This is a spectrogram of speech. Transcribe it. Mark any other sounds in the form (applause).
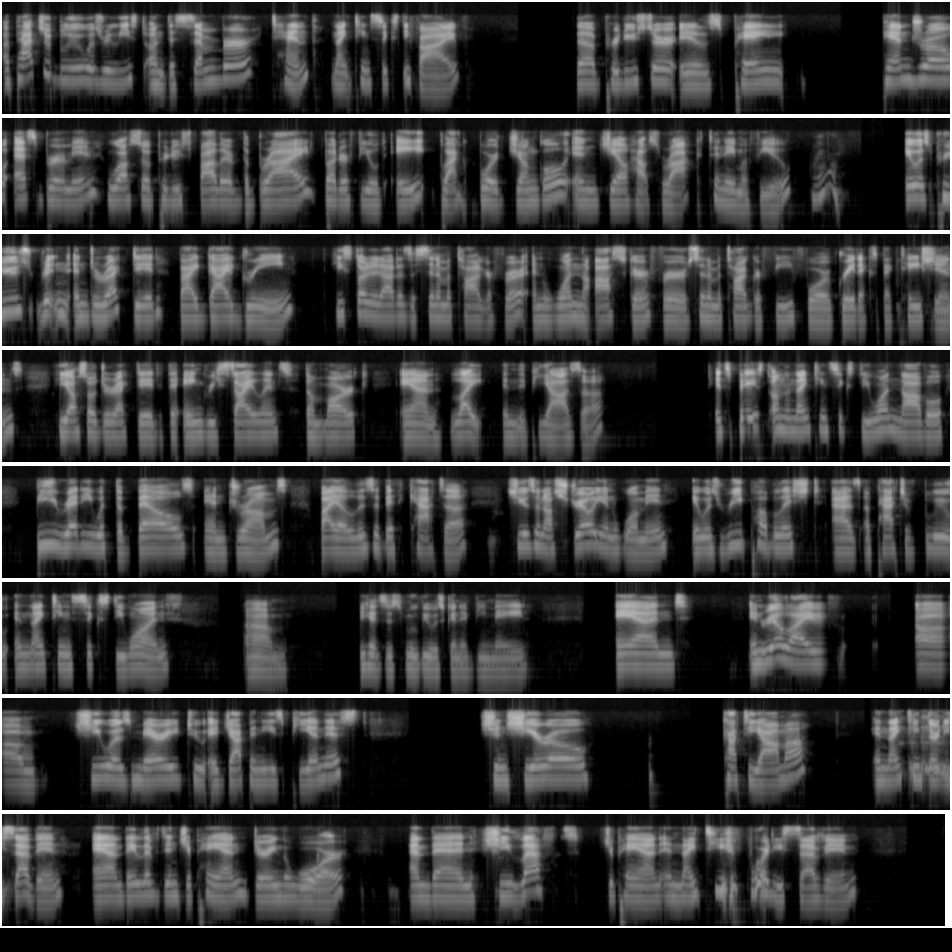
A Patch of Blue was released on December 10th, 1965. The producer is pa- Pandro S. Berman, who also produced Father of the Bride, Butterfield 8, Blackboard Jungle, and Jailhouse Rock, to name a few. Hmm. It was produced, written, and directed by Guy Green. He started out as a cinematographer and won the Oscar for cinematography for Great Expectations. He also directed The Angry Silence, The Mark, and Light in the Piazza. It's based on the 1961 novel Be Ready with the Bells and Drums by Elizabeth Kata. She is an Australian woman. It was republished as A Patch of Blue in 1961 um, because this movie was going to be made. And in real life, um, she was married to a Japanese pianist, Shinshiro Katayama, in 1937, and they lived in Japan during the war. And then she left Japan in (laughs) 1947.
